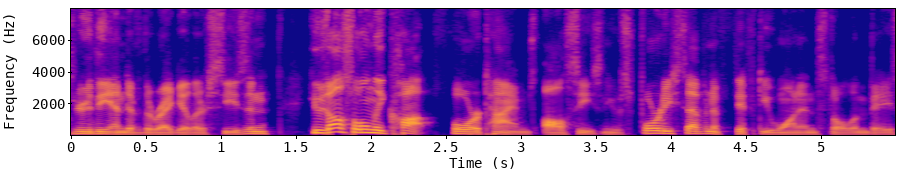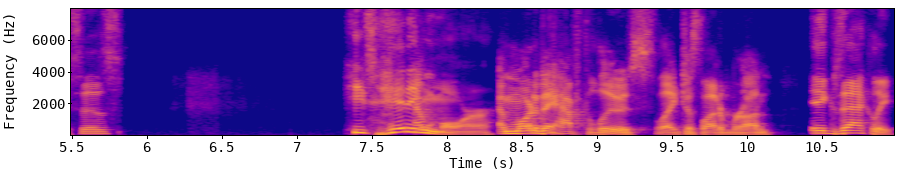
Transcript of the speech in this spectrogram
through the end of the regular season. He was also only caught four times all season. He was 47 of 51 in stolen bases. He's hitting and, more. And what do they have to lose? Like, just let him run. Exactly.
